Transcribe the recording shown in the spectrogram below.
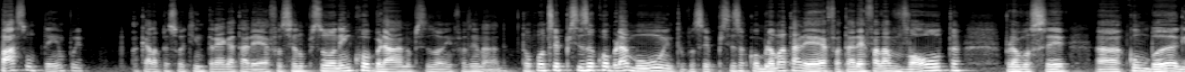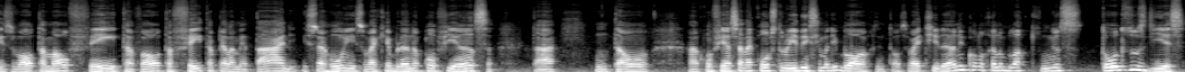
passa um tempo e aquela pessoa te entrega a tarefa, você não precisou nem cobrar, não precisou nem fazer nada. Então quando você precisa cobrar muito, você precisa cobrar uma tarefa, a tarefa ela volta para você uh, com bugs, volta mal feita, volta feita pela metade, isso é ruim, isso vai quebrando a confiança, tá? Então, a confiança é construída em cima de blocos. Então, você vai tirando e colocando bloquinhos todos os dias.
